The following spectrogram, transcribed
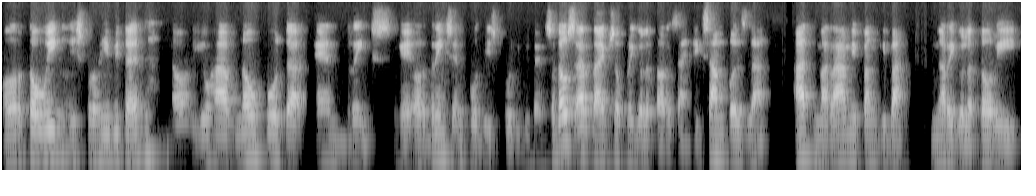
or towing is prohibited. No, you have no food uh, and drinks. Okay, or drinks and food is prohibited. So those are types of regulatory signs. Examples lang at marami pang iba na regulatory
